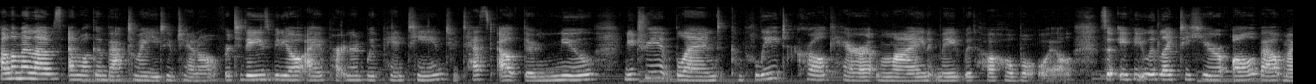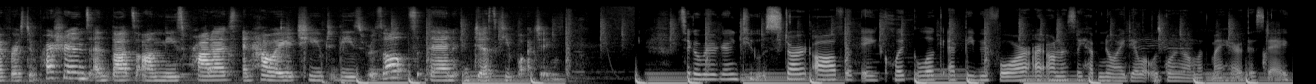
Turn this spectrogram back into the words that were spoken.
Hello my loves and welcome back to my YouTube channel. For today's video I have partnered with Pantene to test out their new Nutrient Blend Complete Curl Care line made with jojoba oil. So if you would like to hear all about my first impressions and thoughts on these products and how I achieved these results, then just keep watching. So we're going to start off with a quick look at the before. I honestly have no idea what was going on with my hair this day.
